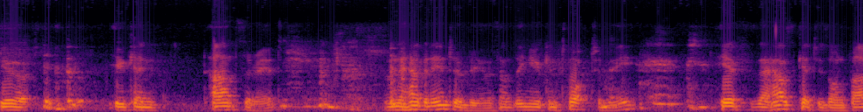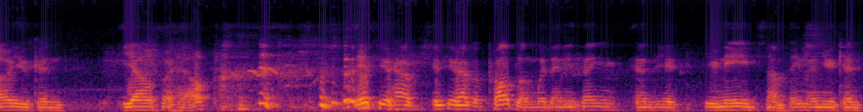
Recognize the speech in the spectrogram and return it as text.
you you can answer it. When I have an interview or something, you can talk to me. If the house catches on fire, you can yell for help. if you have if you have a problem with anything and you you need something, then you can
